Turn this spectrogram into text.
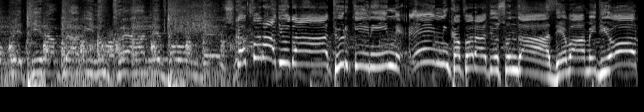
Opet Iran pravi nuklearne bombe Kafa Radyo'da Türkiye'nin en kafa radyosunda devam ediyor.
